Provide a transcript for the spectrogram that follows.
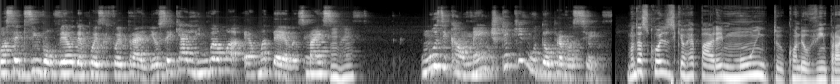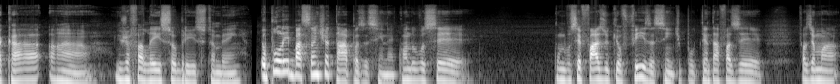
você desenvolveu depois que foi para aí? Eu sei que a língua é uma, é uma delas, mas uhum. musicalmente, o que que mudou para você? Uma das coisas que eu reparei muito quando eu vim para cá, ah, eu já falei sobre isso também. Eu pulei bastante etapas assim, né? Quando você quando você faz o que eu fiz, assim, tipo, tentar fazer, fazer uma,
